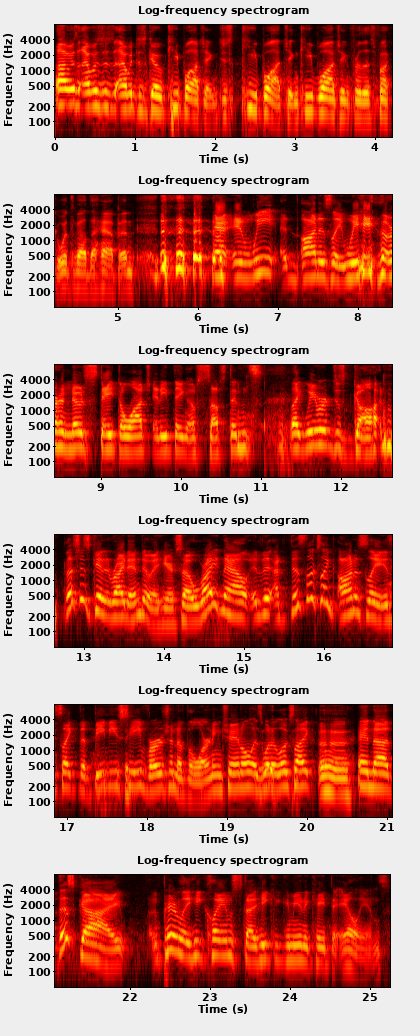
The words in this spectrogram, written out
I was, I was just, I would just go, keep watching, just keep watching, keep watching for this fucking what's about to happen. and, and we honestly, we are in no state to watch anything of substance. Like we were just gone. Let's just get it right into it here. So right now, it- this looks like honestly, it's like the BBC version of the Learning Channel is what it looks like. And uh, this guy, apparently, he claims that he can communicate to aliens.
